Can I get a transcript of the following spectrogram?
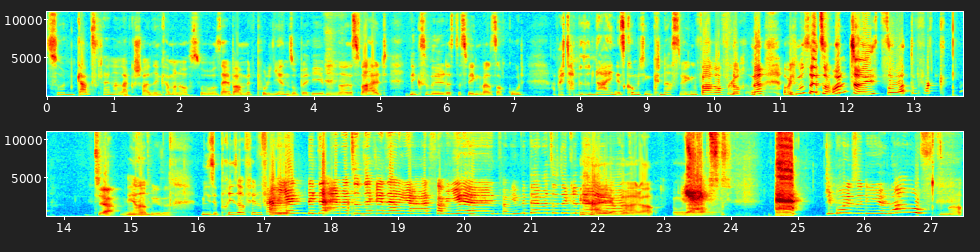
so ein ganz kleiner Lackschaden. Den kann man auch so selber mit Polieren so beheben. Ne? Das war halt nichts Wildes, deswegen war das auch gut. Aber ich dachte mir so, nein, jetzt komme ich in den Knast wegen Fahrerflucht, ne? Aber ich muss halt zum Unterricht, so, what the fuck? Tja, miese Ja. Prise. Miese Prise auf jeden Fall. Fabian, bitte einmal zum Sekretariat. Fabian, Fabian, bitte einmal zum Ja, Sekretariat. Junge, Alter. Die Bullen sind hier, lauf! Junge,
